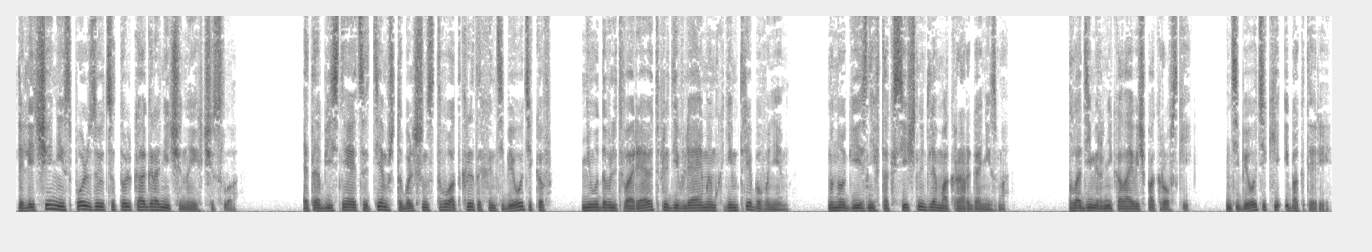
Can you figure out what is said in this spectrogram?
для лечения используется только ограниченное их число. Это объясняется тем, что большинство открытых антибиотиков не удовлетворяют предъявляемым к ним требованиям. Многие из них токсичны для макроорганизма. Владимир Николаевич Покровский. Антибиотики и бактерии.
